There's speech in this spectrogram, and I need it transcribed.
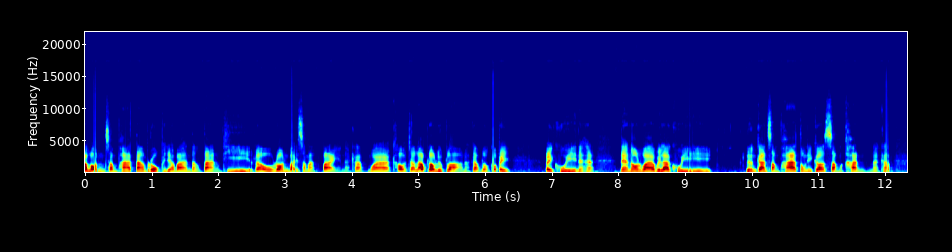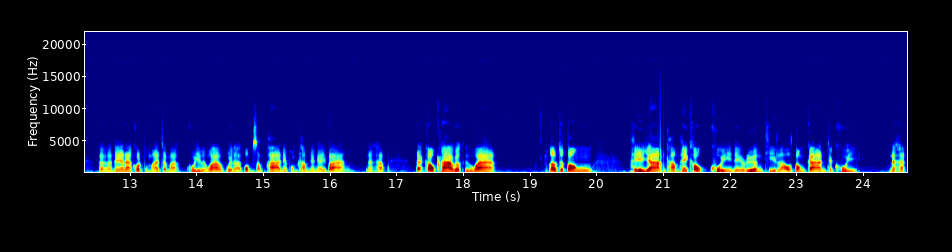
ตลอนสัมภาษณ์ตามโรงพยาบาลต่างๆ ที่เราร่อนใบสมัครไปนะครับ ว่าเขาจะรับเราหรือเปล่านะครับ เราก็ไปไปคุยนะฮะแน่นอนว่าเวลาคุยเรื่องการสัมภาษณ์ตรงนี้ก็สำคัญนะครับในอนาคตผมอาจจะมาคุยเรื่องว่าเวลาผมสัมภาษณ์เนี่ยผมทำยังไงบ้างนะครับ แต่คร่าวๆก็คือว่าเราจะต้องพยายามทำให้เขาคุยในเรื่องที่เราต้องการจะคุยนะฮะ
